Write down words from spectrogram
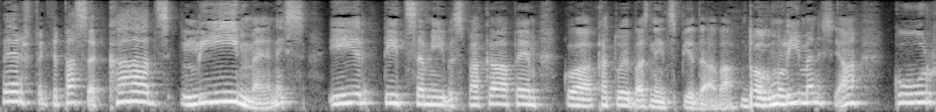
perfekti pasaka, kāds līmenis ir ticamības pakāpēm, ko katoļu baznīca piedāvā. Dogmu līmenis, jā, kur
